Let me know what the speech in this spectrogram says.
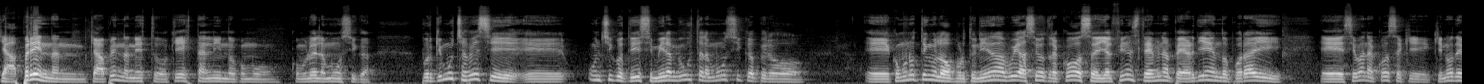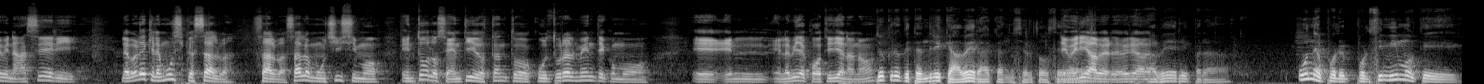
que aprendan, que aprendan esto, que es tan lindo como, como lo es la música. Porque muchas veces eh, un chico te dice, mira, me gusta la música, pero eh, como no tengo la oportunidad, voy a hacer otra cosa. Y al final se termina perdiendo, por ahí eh, se van a cosas que, que no deben hacer. Y la verdad que la música salva, salva, salva muchísimo en todos los sentidos, tanto culturalmente como eh, en, en la vida cotidiana, ¿no? Yo creo que tendría que haber acá, ¿no es cierto? O sea, Debería haber, debería haber. eh, para... Una por, por sí mismo que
